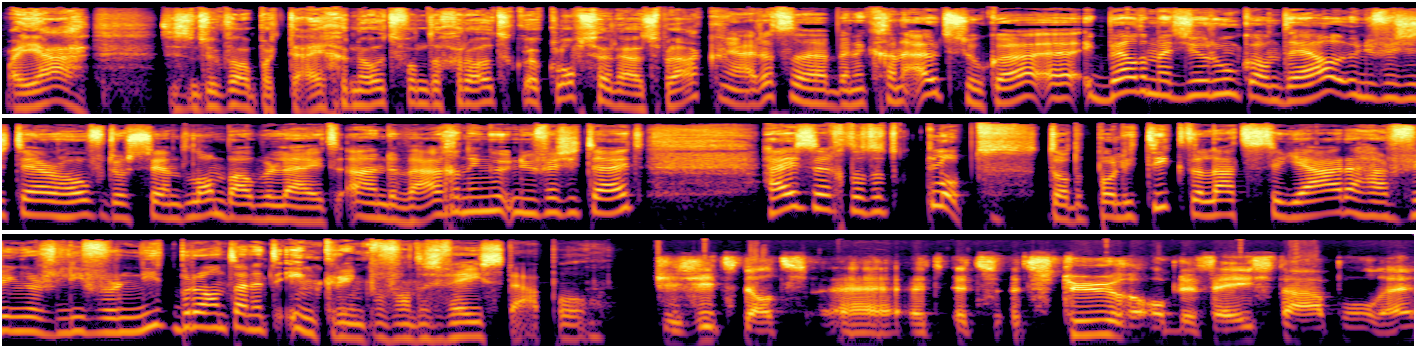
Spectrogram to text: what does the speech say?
Maar ja, het is natuurlijk wel een partijgenoot van de Groot. Klopt zijn uitspraak? Ja, dat uh, ben ik gaan uitzoeken. Uh, ik belde met Jeroen Kandel, universitair hoofddocent landbouwbeleid aan de Wageningen Universiteit. Hij zegt dat het klopt dat de politiek de laatste jaren haar vingers liever niet brandt aan het inkrimpen van de veestapel. Je ziet dat uh, het, het, het, sturen op de veestapel hè,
